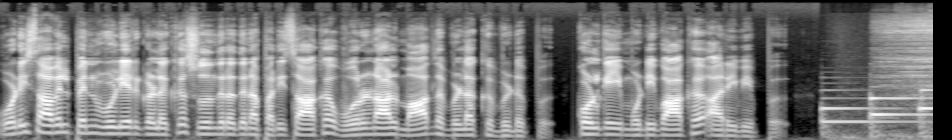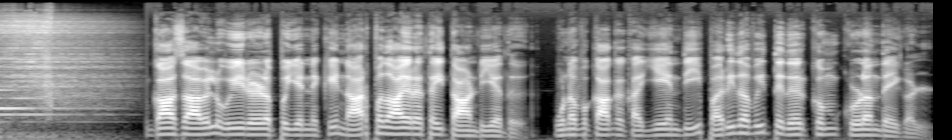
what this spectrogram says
ஒடிசாவில் பெண் ஊழியர்களுக்கு சுதந்திர தின பரிசாக ஒருநாள் மாத விளக்கு விடுப்பு கொள்கை முடிவாக அறிவிப்பு. காசாவில் உயிரிழப்பு எண்ணிக்கை நாற்பதாயிரத்தை தாண்டியது. உணவுக்காக கையேந்தி பரிதவித்து நிற்கும் குழந்தைகள்.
